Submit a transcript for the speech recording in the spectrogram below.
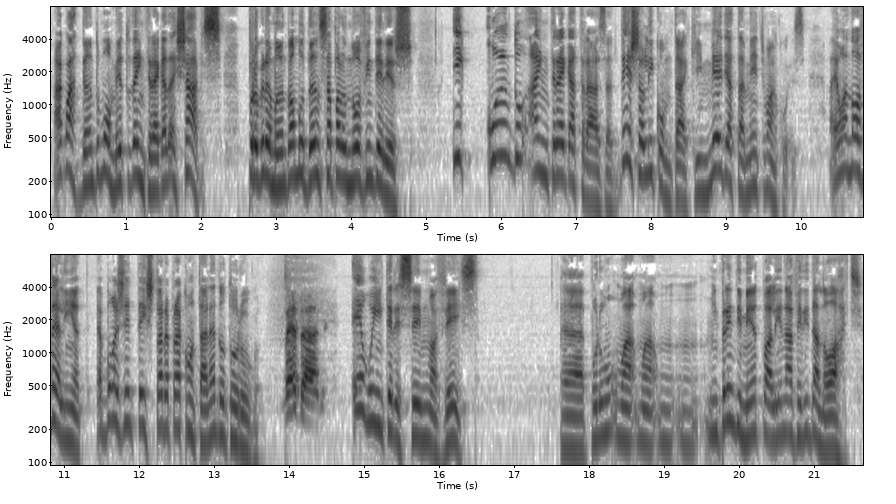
aguardando o momento da entrega das chaves, programando a mudança para o novo endereço. E quando a entrega atrasa? Deixa eu lhe contar aqui imediatamente uma coisa. Aí é uma novelinha. É bom a gente ter história para contar, né, doutor Hugo? Verdade. Eu interessei uma vez uh, por um, uma, uma, um, um, empreendimento ali na Avenida Norte.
